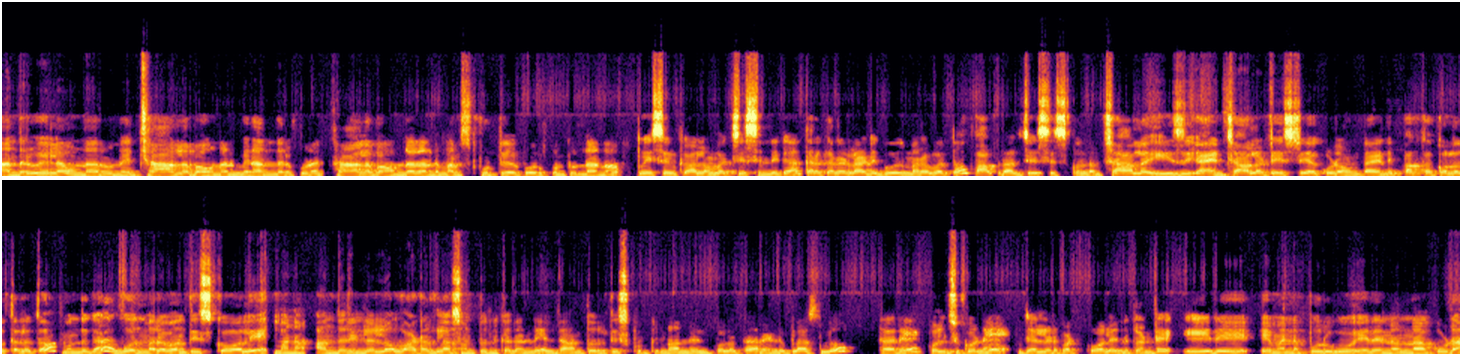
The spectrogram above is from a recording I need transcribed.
అందరూ ఎలా ఉన్నారు? నేను చాలా బాగున్నాను. మీరు అందరూ కూడా చాలా బాగుండాలని మనస్ఫూర్తిగా కోరుకుంటున్నాను. వేసవి కాలం వచ్చేసిందిగా. కరకరలాడే గోధుమ రవ్వతో పాపడాలు చేసేసుకుందాం. చాలా ఈజీ అండ్ చాలా టేస్టీగా కూడా ఉంటాయండి. పక్క కొలతలతో ముందుగా గోధుమ రవ్వను తీసుకోవాలి. మన అందరిళ్ళలో వాటర్ గ్లాస్ ఉంటుంది కదండి. దాంతో తీసుకుంటున్నాను నేను కొలత. రెండు గ్లాసులు. సరే కొలుచుకొని జల్లెడ పట్టుకోవాలి. ఎందుకంటే ఏది ఏమైనా పురుగు ఏదైనా ఉన్నా కూడా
